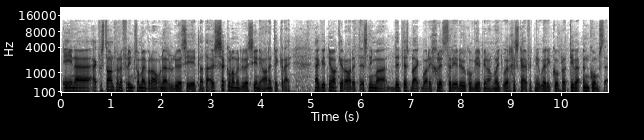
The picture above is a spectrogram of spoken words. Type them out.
En uh, ek verstaan van 'n vriend van my wat daaronder 'n losie het dat 'n ou sukkel om 'n losie in die hande te kry. Ek weet nie hoe akkuraat dit is nie, maar dit is blykbaar die grootste rede hoekom WP nog nooit oorgeskuif het nie oor die korporatiewe inkomste.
